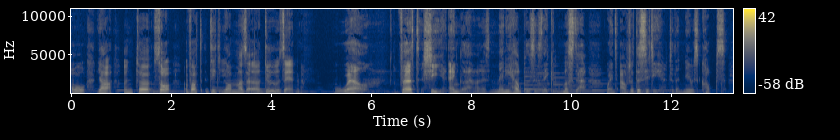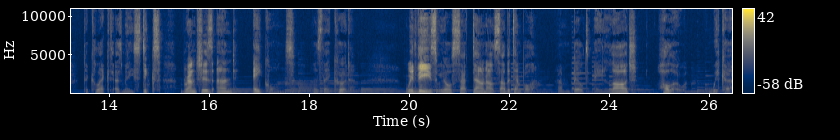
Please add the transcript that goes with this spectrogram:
Oh, ja, and uh, so, what did your mother do then? Well, First, she, Engla, and as many helpers as they could muster, went out of the city to the nearest copse to collect as many sticks, branches, and acorns as they could. With these, we all sat down outside the temple and built a large, hollow wicker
